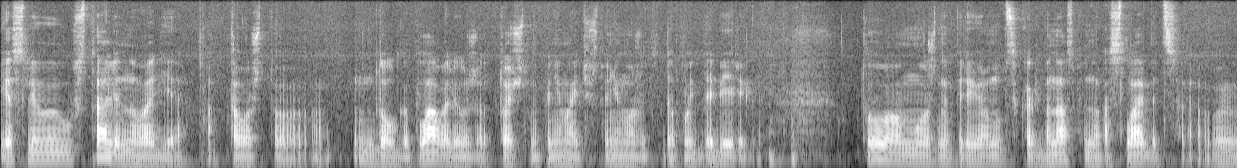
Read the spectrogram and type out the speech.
Если вы устали на воде от того, что ну, долго плавали уже, точно понимаете, что не можете доплыть до берега, то можно перевернуться как бы на спину, расслабиться, вы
